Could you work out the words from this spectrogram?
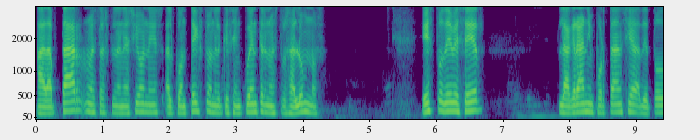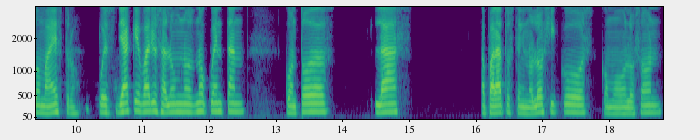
adaptar nuestras planeaciones al contexto en el que se encuentren nuestros alumnos. Esto debe ser la gran importancia de todo maestro, pues ya que varios alumnos no cuentan con todos los aparatos tecnológicos como lo son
